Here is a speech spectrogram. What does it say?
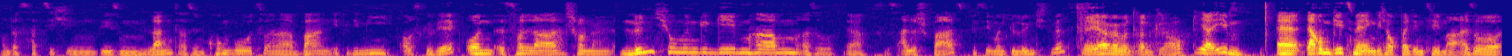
Und das hat sich in diesem Land, also im Kongo, zu einer wahren Epidemie ausgewirkt. Und es soll da schon Lynchungen gegeben haben. Also ja, es ist alles Spaß, bis jemand gelyncht wird. Naja, wenn man dran glaubt. Ja, eben. Äh, darum geht's mir eigentlich auch bei dem Thema. Also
